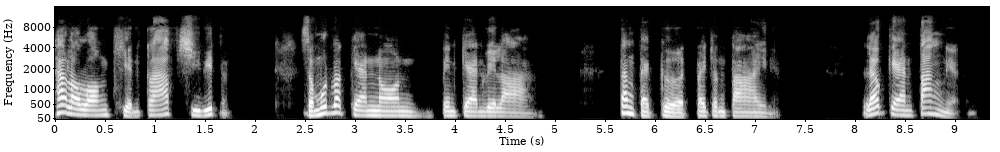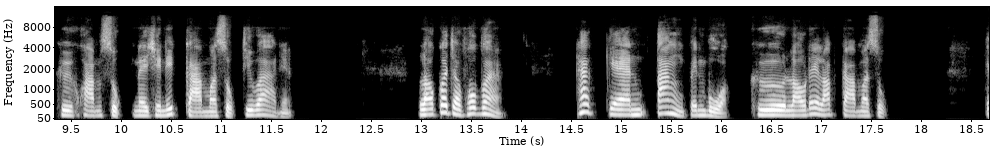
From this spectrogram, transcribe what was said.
ถ้าเราลองเขียนกราฟชีวิต สมมุติว่าแกนนอนเป็นแกนเวลา ตั้งแต่เกิดไปจนตายเนี่ยแล้วแกนตั้งเนี่ยคือความสุขในชนิดกามาสุขที่ว่าเนี่ย เราก็จะพบว่า ถ้าแกนตั้งเป็นบวก คือเราได้รับการมาสุข แก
